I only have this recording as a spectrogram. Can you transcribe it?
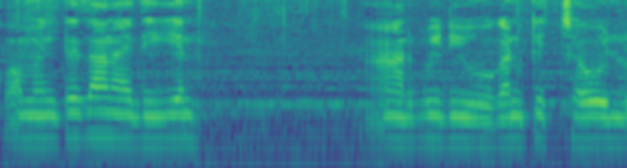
কমেন্টে জানাই দিয়েন, আর ভিডিও গান কিচ্ছা হইল।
